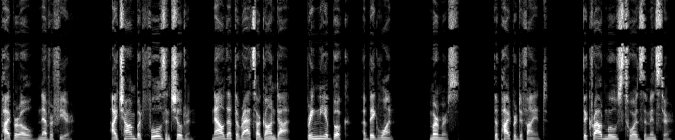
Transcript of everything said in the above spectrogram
Piper, oh, never fear. I charm but fools and children, now that the rats are gone. Dot, bring me a book, a big one. Murmurs. The Piper defiant. The crowd moves towards the minster.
